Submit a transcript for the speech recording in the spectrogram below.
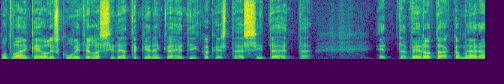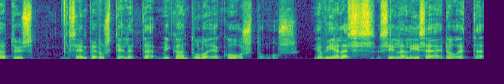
Mutta vaikea olisi kuvitella sitä, että kenenkään etiikka kestäisi sitä, että – että verotaakka määräytyisi sen perusteella, että mikä on tulojen koostumus. Ja vielä sillä lisäehdolla, että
